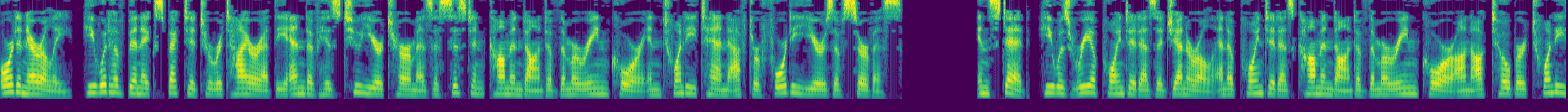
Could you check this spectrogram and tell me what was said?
Ordinarily, he would have been expected to retire at the end of his two-year term as Assistant Commandant of the Marine Corps in 2010 after 40 years of service. Instead, he was reappointed as a general and appointed as Commandant of the Marine Corps on October 22,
